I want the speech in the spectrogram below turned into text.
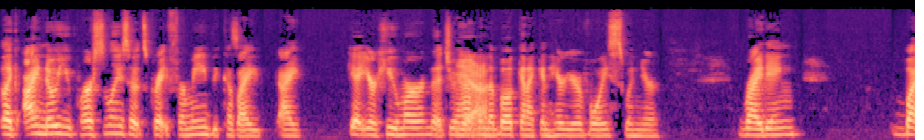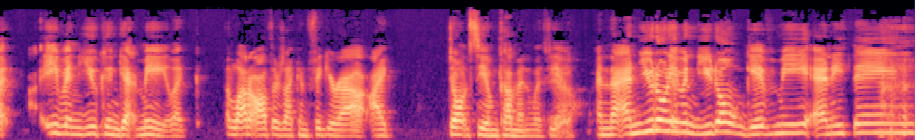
like I know you personally, so it's great for me because I I get your humor that you have Yeah. in the book, and I can hear your voice when you're writing. But even you can get me like a lot of authors I can figure out. I don't see them coming with you. Yeah. And that, and you don't even you don't give me anything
